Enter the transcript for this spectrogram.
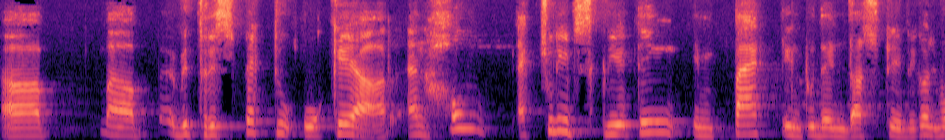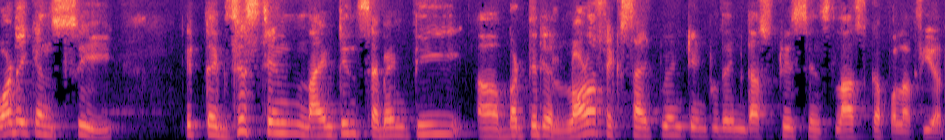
Uh, uh, with respect to OKR and how actually it's creating impact into the industry because what I can see it exists in 1970 uh, but there is a lot of excitement into the industry since last couple of years.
